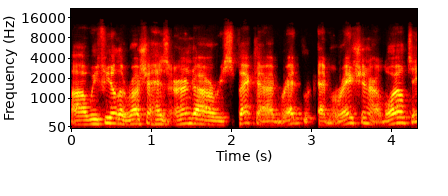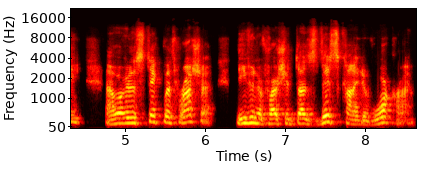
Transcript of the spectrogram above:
Uh, we feel that Russia has earned our respect, our admir- admiration, our loyalty, and we're going to stick with Russia, even if Russia does this kind of war crime."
